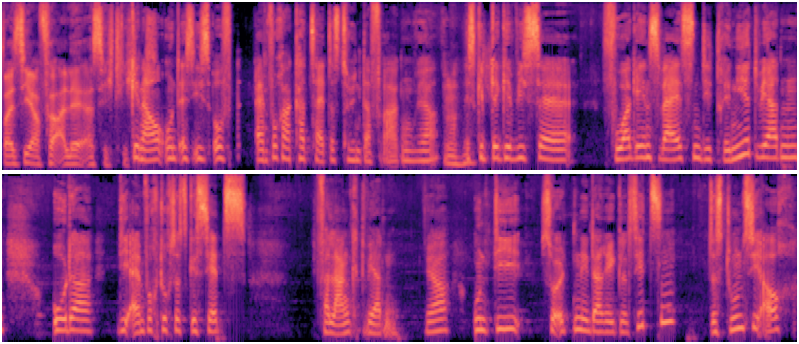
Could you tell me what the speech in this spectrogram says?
weil sie ja für alle ersichtlich genau, ist. Genau, und es ist oft einfach auch keine Zeit, das zu hinterfragen. Ja. Mhm. Es gibt ja gewisse Vorgehensweisen, die trainiert werden oder die einfach durch das Gesetz verlangt werden. Ja. Und die sollten in der Regel sitzen. Das tun sie auch.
